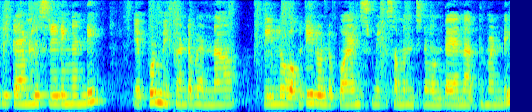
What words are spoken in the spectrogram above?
ఇది టైమ్లెస్ రీడింగ్ అండి. ఎప్పుడు మీ కంటపడినా దీనిలో ఒకటి రెండు పాయింట్స్ మీకు సంబంధించినవి ఉంటాయని అర్థం అండి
